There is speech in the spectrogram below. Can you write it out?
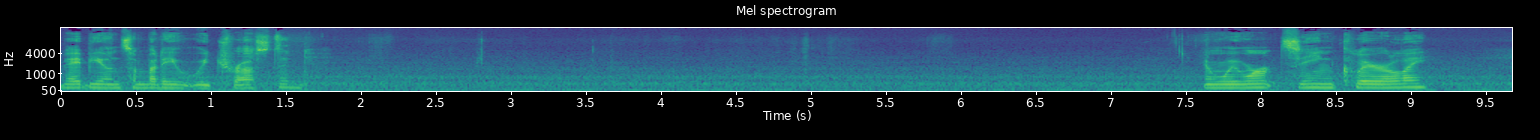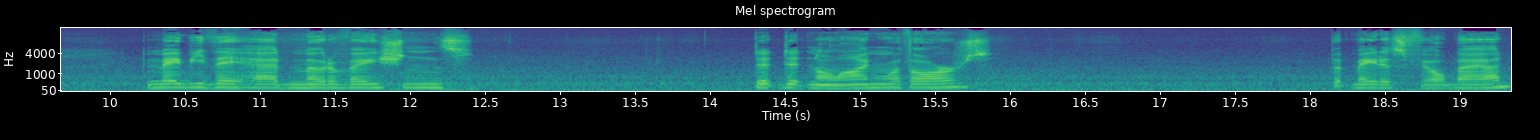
Maybe on somebody we trusted. And we weren't seeing clearly. Maybe they had motivations that didn't align with ours. That made us feel bad,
